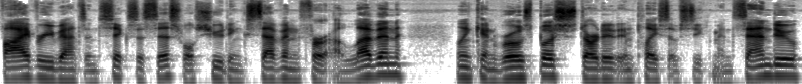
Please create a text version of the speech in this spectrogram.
5 rebounds, and 6 assists while shooting 7 for 11. Lincoln Rosebush started in place of Sukhman Sandu,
